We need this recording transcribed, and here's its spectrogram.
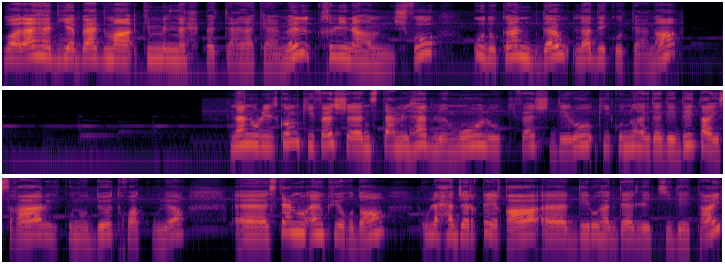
voilà هادي بعد ما كملنا الحبات تاعنا كامل. خليناهم نشفوا ودوكا نبداو la déco تاعنا. هنا نوريلكم كيفاش نستعمل هاد le moule وكيفاش ديرو. كيكونوا هكذا دي ديتاي صغار يكونوا deux trois couleurs. استعملوا un cure-dent ولا حاجة رقيقة. آه، ديروا هكذا les petits détails.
